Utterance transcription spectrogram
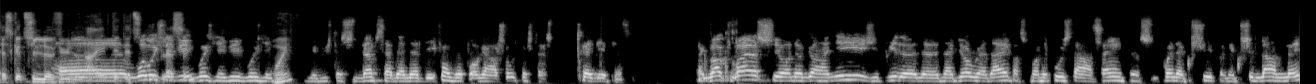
Est-ce que tu l'as vu live? Euh, oui, oui, je l'ai vu. Oui, je l'ai vu. Oui, je l'ai vu. Je l'ai vu. J'étais sur dedans, puis ça donnait des fois, on voit pas grand-chose, puis j'étais très bien placé. Fait que Vancouver, on a gagné. J'ai pris l'avion Red Eye parce que mon épouse était enceinte sur le point d'accoucher. Puis elle a accouché le lendemain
